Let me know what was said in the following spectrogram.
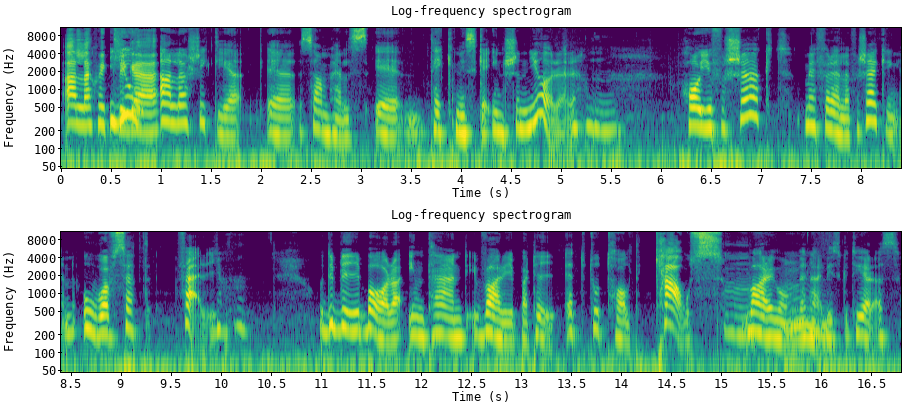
Alla Jo, skickliga. alla skickliga eh, samhällstekniska eh, ingenjörer har ju försökt med föräldraförsäkringen oavsett färg. Och det blir bara internt i varje parti ett totalt kaos varje gång den här diskuteras.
